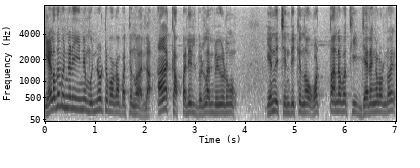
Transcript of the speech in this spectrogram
ഇടതു മുന്നണി ഇനി മുന്നോട്ട് പോകാൻ പറ്റുന്നതല്ല. ആ കപ്പലിൽ വിള്ളൻ വീണു എന്ന് ചിന്തിക്കുന്ന ഒട്ടനവധി ജനങ്ങളുണ്ട്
